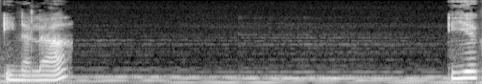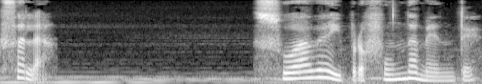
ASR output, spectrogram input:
Inhala y exhala, suave y profundamente.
